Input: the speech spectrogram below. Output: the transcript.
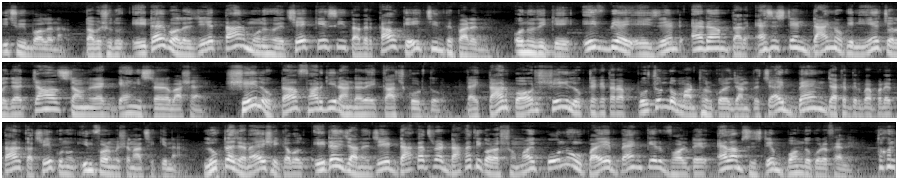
কিছুই বলে না। তবে শুধু এটাই বলে যে তার মনে হয়েছে কেসি তাদের কাউকেই চিনতে পারেনি। অন্যদিকে এফবিআই এজেন্ট অ্যাডাম তার অ্যাসিস্ট্যান্ট ডাইনোকে নিয়ে চলে যায় চার্লস টাউনের এক গ্যাংস্টারের বাসায়। সেই লোকটা ফার্গির আন্ডারে কাজ করত। তাই তারপর সেই লোকটাকে তারা প্রচণ্ড মারধর করে জানতে চায় ব্যাংক ডাকাতের ব্যাপারে তার কাছে কোনো ইনফরমেশন আছে কিনা। লোকটা জানায়, সে কেবল এটাই জানে যে ডাকাতরা ডাকাতি করার সময় কোনো উপায়ে ব্যাংকের ভল্টের অ্যালার্ম সিস্টেম বন্ধ করে ফেলে। তখন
